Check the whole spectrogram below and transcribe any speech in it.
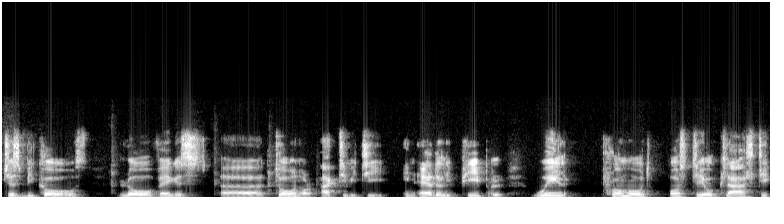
just because low vagus uh, tone or activity in elderly people will promote osteoclastic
